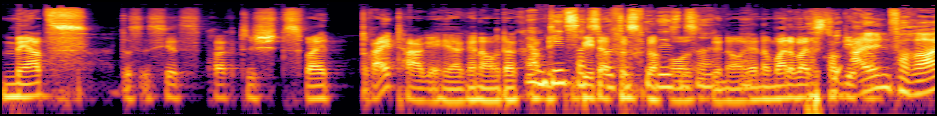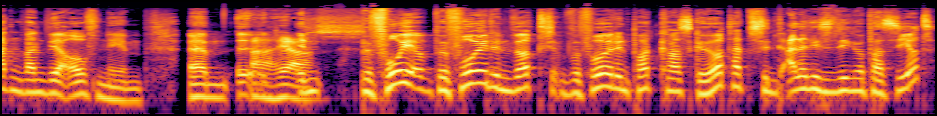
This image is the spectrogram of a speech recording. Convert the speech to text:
März das ist jetzt praktisch zwei, drei Tage her, genau. Da kam ja, die Beta 5 noch raus. Sein. Genau, ja, normalerweise Hast kommt du allen verraten, wann wir aufnehmen. Ähm, äh, ah, ja. in, bevor ihr, bevor ihr den Word, bevor ihr den Podcast gehört habt, sind alle diese Dinge passiert.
